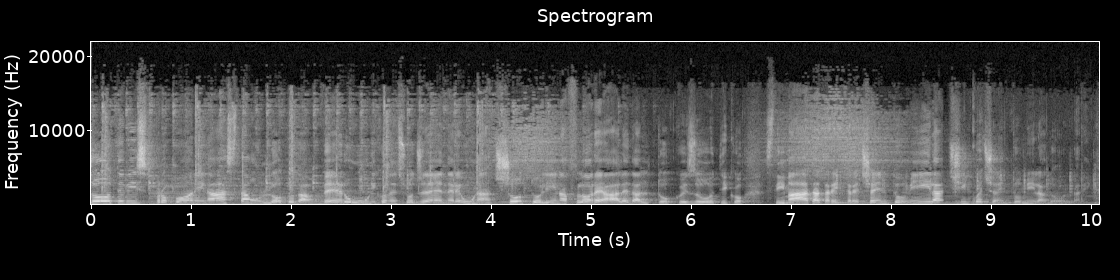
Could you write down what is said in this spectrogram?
Sotheby's propone in asta un lotto davvero unico nel suo genere, una ciotolina floreale dal tocco esotico, stimata tra i 300.000 e i 500.000 dollari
